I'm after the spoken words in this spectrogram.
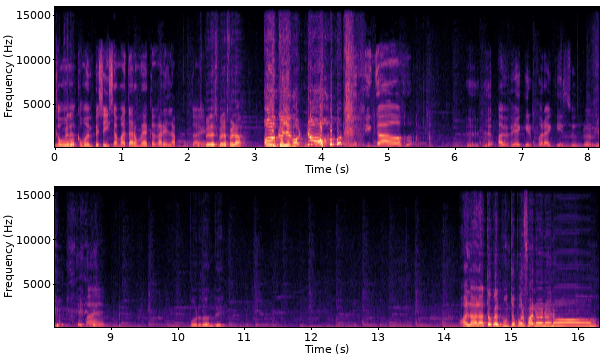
Como, como empecéis a matar, me voy a cagar en la puta, eh. Espera, espera, espera. ¡Oh, que llego! ¡No! ¡Qué picado! Habría que ir por aquí, Sugror. Vale. ¿Por dónde? ¡Hala, hala! ¡Toca el punto, porfa! ¡No, no, no!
